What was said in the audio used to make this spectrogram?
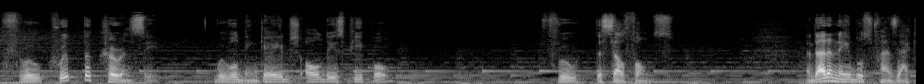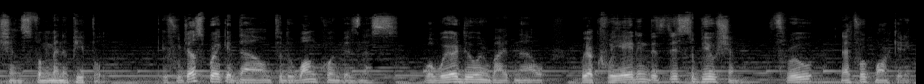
Through cryptocurrency, we will engage all these people through the cell phones. And that enables transactions for many people. If we just break it down to the OneCoin business, what we are doing right now, we are creating this distribution through network marketing.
